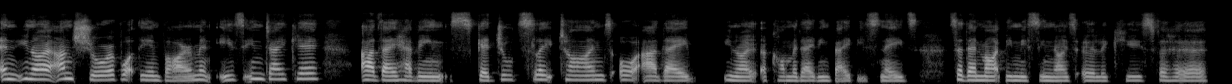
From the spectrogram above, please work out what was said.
And, you know, unsure of what the environment is in daycare. Are they having scheduled sleep times or are they you know, accommodating baby's needs. So they might be missing those early cues for her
